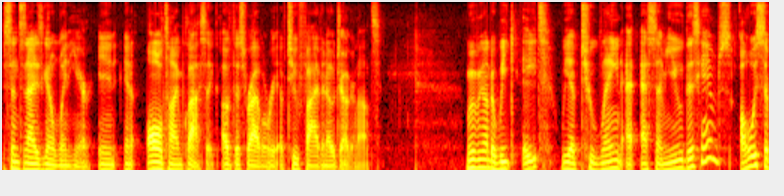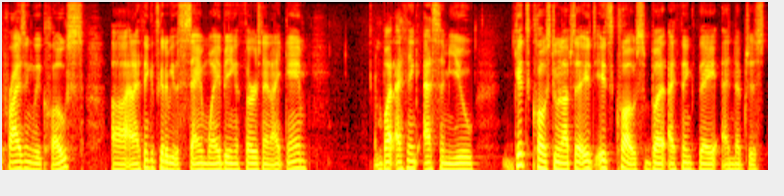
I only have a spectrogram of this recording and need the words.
Cincinnati is going to win here in an all-time classic of this rivalry of two 5 and 0 juggernauts. Moving on to week eight, we have Tulane at SMU. This game's always surprisingly close, uh, and I think it's going to be the same way being a Thursday night game. But I think SMU gets close to an upset. It, it's close, but I think they end up just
